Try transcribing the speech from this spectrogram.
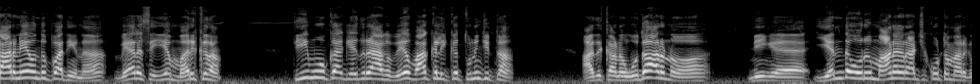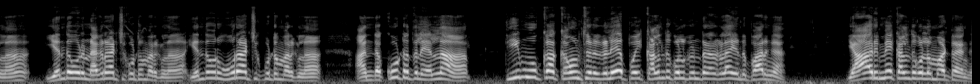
காரனே வந்து பார்த்தீங்கன்னா வேலை செய்ய மறுக்கிறான். திமுகக்கு எதிராகவே வாக்களிக்க துணிஞ்சிட்டான். அதுக்கான உதாரணம் நீங்கள் எந்த ஒரு மாநகராட்சி கூட்டமாக இருக்கலாம் எந்த ஒரு நகராட்சி கூட்டமாக இருக்கலாம் எந்த ஒரு ஊராட்சி கூட்டமாக இருக்கலாம் அந்த கூட்டத்தில் எல்லாம் திமுக கவுன்சிலர்களே போய் கலந்து கொள்கின்றார்களா என்று பாருங்கள் யாருமே கலந்து கொள்ள மாட்டாங்க.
